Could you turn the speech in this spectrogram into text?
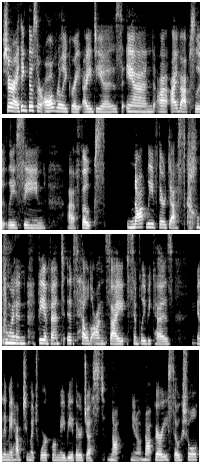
Sure. I think those are all really great ideas. And uh, I've absolutely seen uh, folks not leave their desk when the event is held on site simply because and they may have too much work or maybe they're just not you know not very social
